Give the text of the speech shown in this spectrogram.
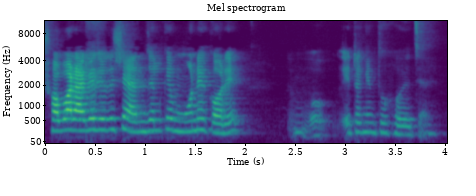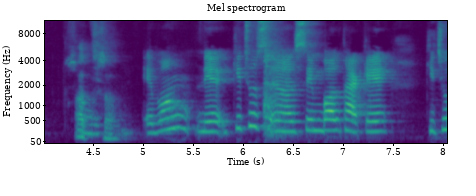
সবার আগে যদি সে অ্যাঞ্জেলকে মনে করে এটা কিন্তু হয়ে যায়। আচ্ছা। এবং কিছু সিম্বল থাকে কিছু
